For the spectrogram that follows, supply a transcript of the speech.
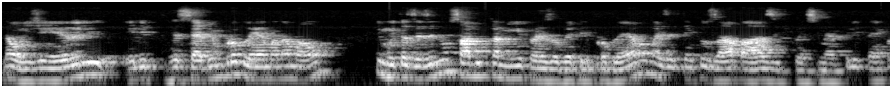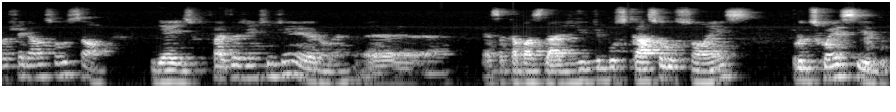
Não, o engenheiro ele, ele recebe um problema na mão e muitas vezes ele não sabe o caminho para resolver aquele problema, mas ele tem que usar a base de conhecimento que ele tem para chegar na solução. E é isso que faz da gente engenheiro, né? É essa capacidade de, de buscar soluções para o desconhecido.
